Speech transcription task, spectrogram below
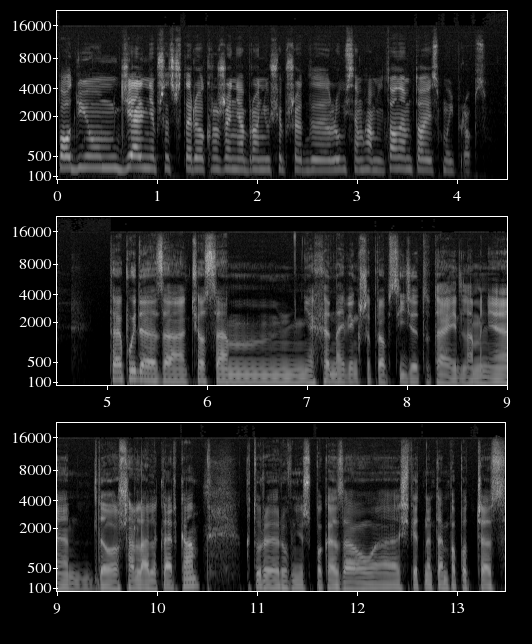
podium. Dzielnie przez cztery okrążenia bronił się przed y, Lewisem Hamiltonem. To jest mój props. To ja pójdę za ciosem. Niech największy props idzie tutaj dla mnie do Charlesa Leclerca, który również pokazał e, świetne tempo podczas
